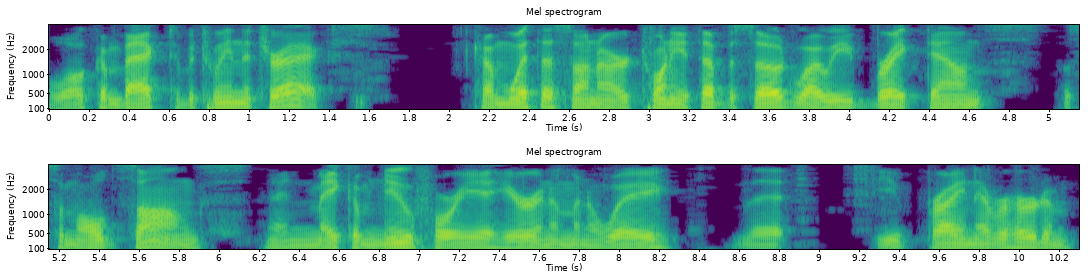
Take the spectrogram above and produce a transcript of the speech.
Welcome back to Between the Tracks. Come with us on our 20th episode while we break down s- some old songs and make them new for you, hearing them in a way that you've probably never heard them.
